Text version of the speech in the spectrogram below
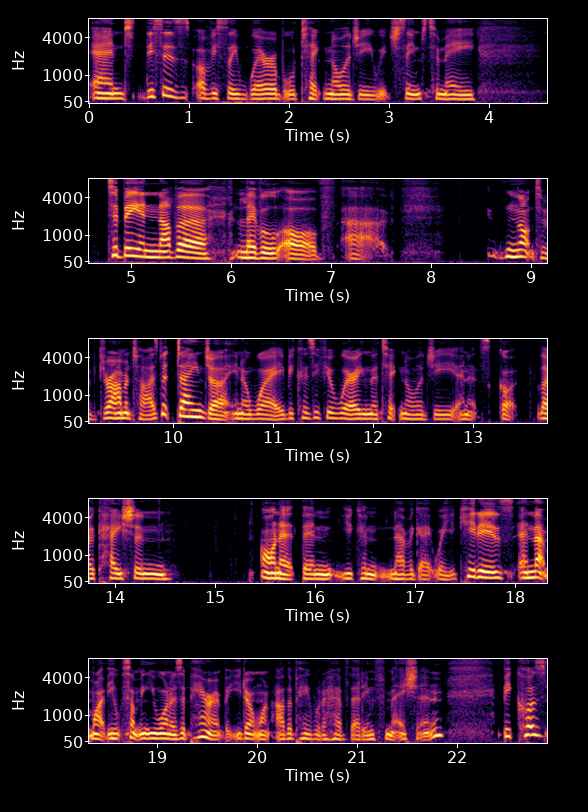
And this is obviously wearable technology, which seems to me to be another level of. Uh, not to dramatize, but danger in a way, because if you're wearing the technology and it's got location on it, then you can navigate where your kid is, and that might be something you want as a parent, but you don't want other people to have that information. Because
